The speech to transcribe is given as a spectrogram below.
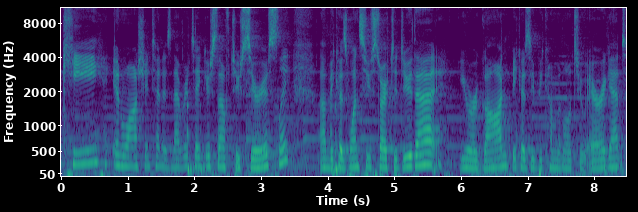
key in Washington is never take yourself too seriously, uh, because once you start to do that, you are gone because you become a little too arrogant.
